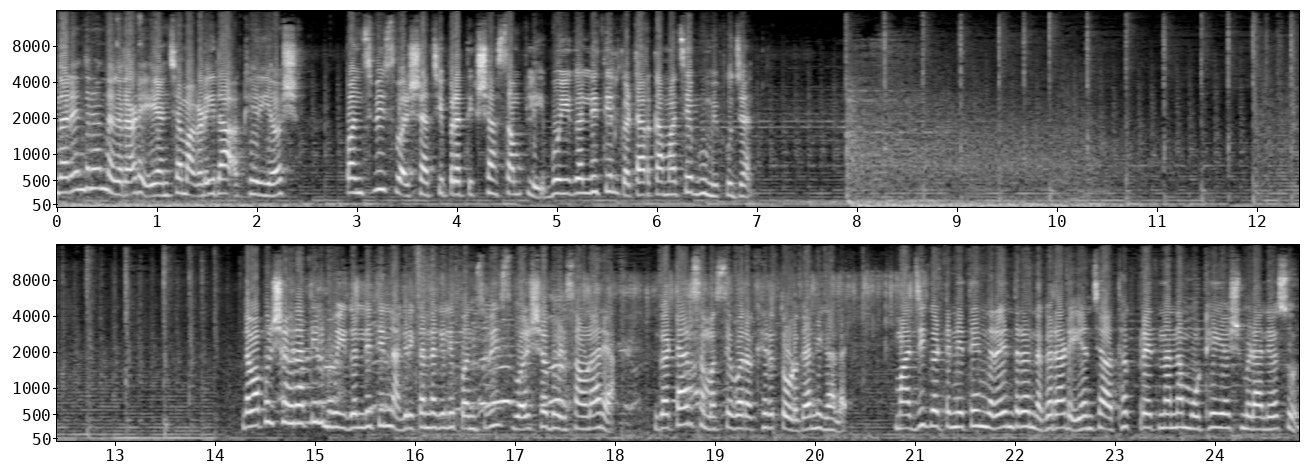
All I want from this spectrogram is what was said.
नरेंद्र नगराडे यांच्या मागणीला अखेर यश. पंचवीस वर्षाची प्रतीक्षा संपली भुईगल्लीतील गटार कामाचे भूमिपूजन. नवापूर शहरातील भुईगल्लीतील नागरिकांना गेली पंचवीस वर्ष भेडसावणाऱ्या गटार समस्येवर अखेर तोडगा निघालाय. माजी गटनेते नरेंद्र नगराडे यांच्या अथक प्रयत्नांना मोठे यश मिळाले असून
